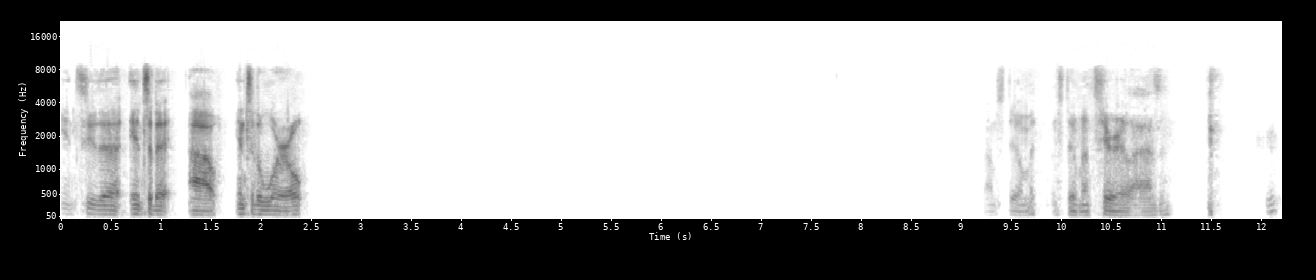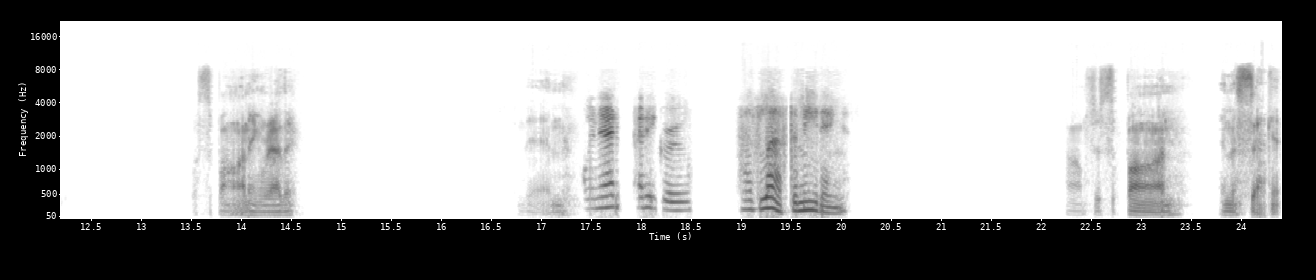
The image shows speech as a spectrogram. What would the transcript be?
into the into the uh, into the world. I'm still I'm still materializing, Mhm. or spawning rather. Then Lynette Pettigrew has left the meeting. I'll just spawn in a second.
